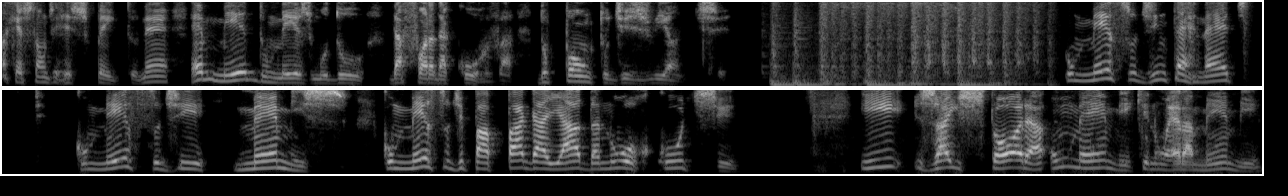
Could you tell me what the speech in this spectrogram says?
é uma questão de respeito né? É medo mesmo do da fora da curva do ponto desviante. Começo de internet começo de memes, começo de papagaiada no Orkut. E já estoura um meme que não era meme,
